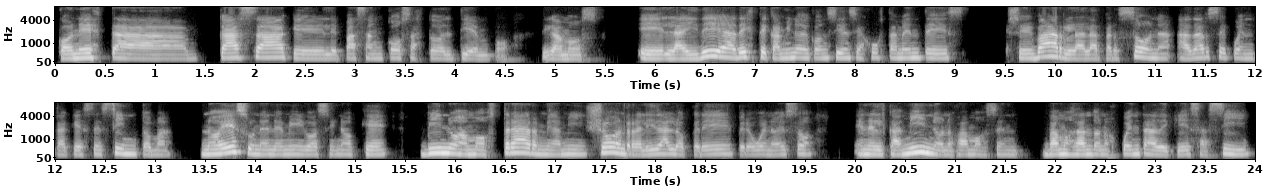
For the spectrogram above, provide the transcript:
con esta casa que le pasan cosas todo el tiempo. Digamos, eh, la idea de este camino de conciencia justamente es llevarla a la persona a darse cuenta que ese síntoma no es un enemigo, sino que vino a mostrarme a mí. Yo en realidad lo creé, pero bueno, eso en el camino nos vamos, vamos dándonos cuenta de que es así.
